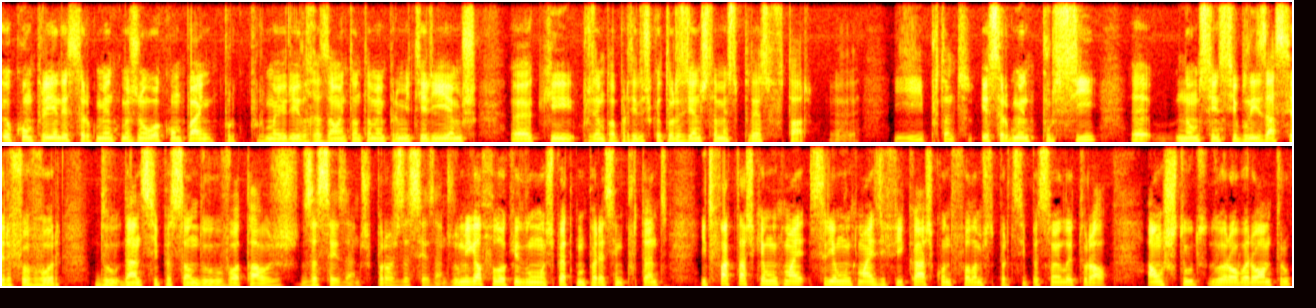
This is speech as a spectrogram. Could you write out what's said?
Eu compreendo esse argumento, mas não o acompanho, porque por maioria de razão então também permitiríamos uh, que, por exemplo, a partir dos 14 anos também se pudesse votar. Uh, e, portanto, esse argumento por si uh, não me sensibiliza a ser a favor do, da antecipação do voto aos 16 anos, para os 16 anos. O Miguel falou aqui de um aspecto que me parece importante e, de facto, acho que é muito mais, seria muito mais eficaz quando falamos de participação eleitoral. Há um estudo do Eurobarómetro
